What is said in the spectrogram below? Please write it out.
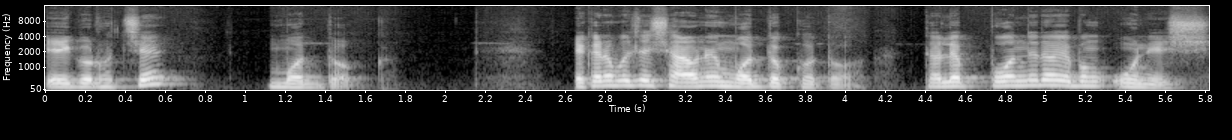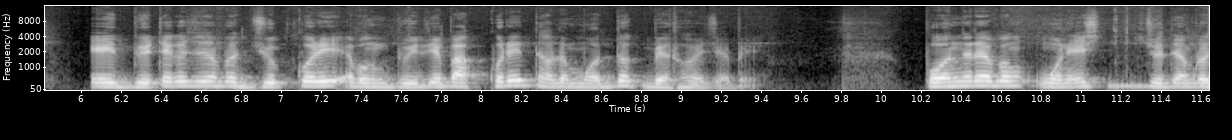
এই গড় হচ্ছে মধ্যক। এখানে বলছে সারণের মধ্যক কত? তাহলে পনেরো এবং উনিশ। এই দুইটাকে যদি আমরা যোগ করি এবং দুই দিয়ে ভাগ করি, তাহলে মধ্যক বের হয়ে যাবে। পনেরো এবং উনিশ যদি আমরা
